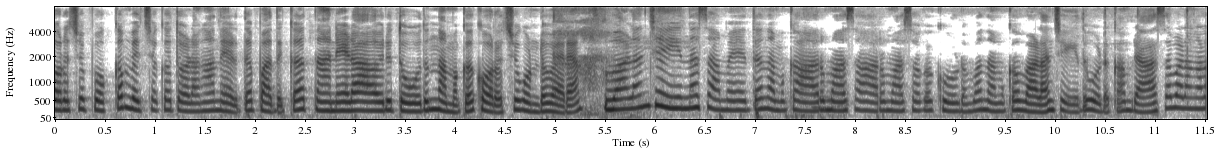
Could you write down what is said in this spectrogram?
കുറച്ച് പൊക്കം വെച്ചൊക്കെ തുടങ്ങാൻ നേരത്തെ പതുക്കെ നനയുടെ ആ ഒരു തോതും നമുക്ക് കുറച്ച് കൊണ്ടുവരാം. വളം ചെയ്യുന്ന സമയത്ത് നമുക്ക് ആറുമാസം ആറുമാസമൊക്കെ കൂടുമ്പോൾ നമുക്ക് വളം ചെയ്ത് കൊടുക്കാം. രാസവളങ്ങൾ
